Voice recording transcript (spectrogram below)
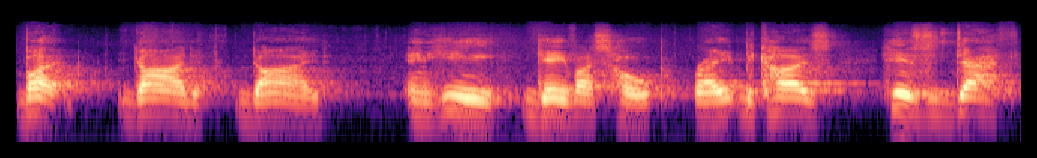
But God died, and He gave us hope, right? Because His death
